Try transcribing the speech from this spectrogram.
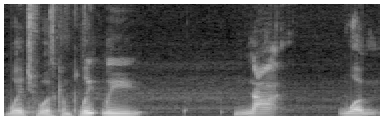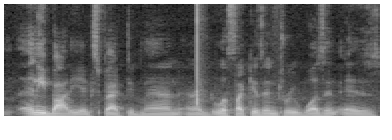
which was completely not what anybody expected, man. And it looks like his injury wasn't as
